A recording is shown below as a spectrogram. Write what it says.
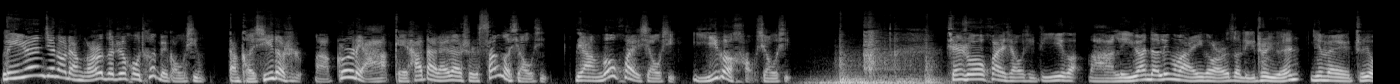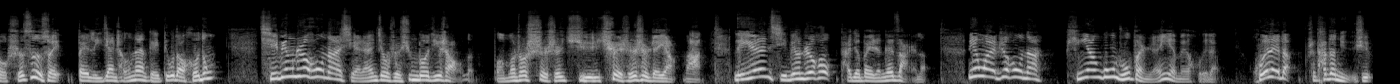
李渊见到两个儿子之后特别高兴，但可惜的是啊，哥俩给他带来的是三个消息：两个坏消息，一个好消息。先说坏消息，第一个啊，李渊的另外一个儿子李志云，因为只有十四岁，被李建成呢给丢到河东。起兵之后呢，显然就是凶多吉少了。我们说事实确确实是这样啊。李渊起兵之后，他就被人给宰了。另外之后呢，平阳公主本人也没回来，回来的是他的女婿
